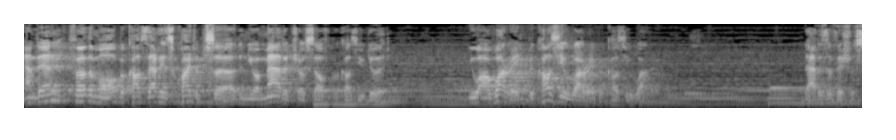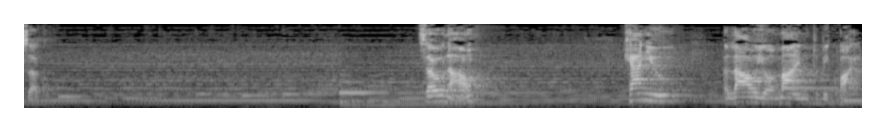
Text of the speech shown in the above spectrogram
And then, furthermore, because that is quite absurd and you are mad at yourself because you do it, you are worried because you worry because you worry. That is a vicious circle. So now, can you allow your mind to be quiet?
